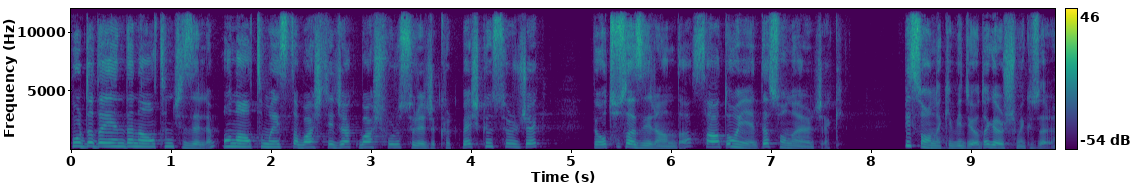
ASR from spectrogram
Burada da yeniden altın çizelim. 16 Mayıs'ta başlayacak başvuru süreci 45 gün sürecek ve 30 Haziran'da saat 17'de sona erecek. Bir sonraki videoda görüşmek üzere.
